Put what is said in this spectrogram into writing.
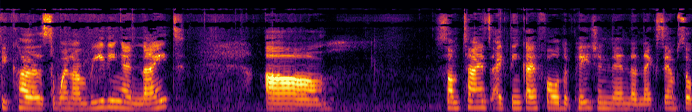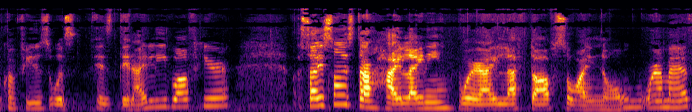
because when I'm reading at night, um, sometimes I think I fold the page and then the next day I'm so confused was, is did I leave off here? So I just want to start highlighting where I left off so I know where I'm at.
